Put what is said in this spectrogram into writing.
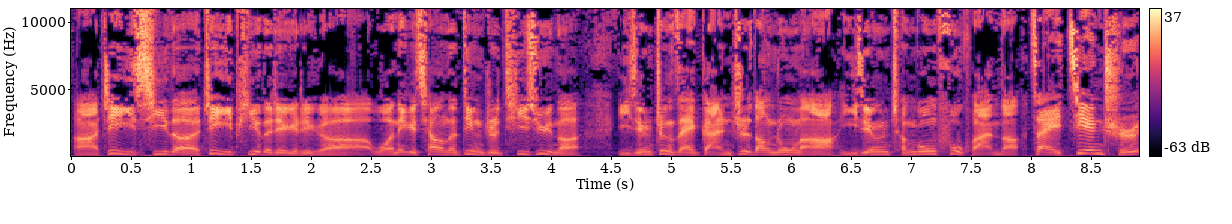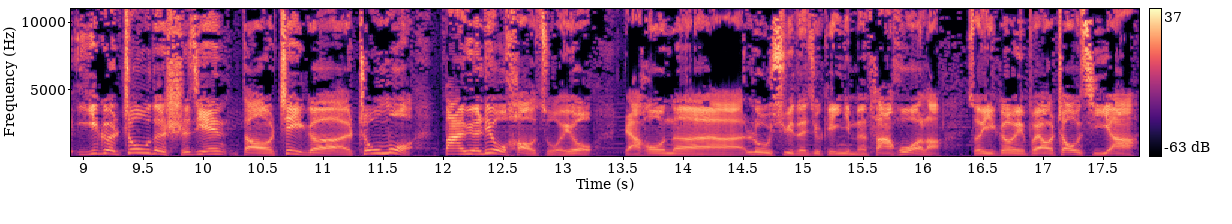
啊，这一期的这一批的这个这个我那个枪的定制 T 恤呢，已经正在赶制当中了啊，已经成功付款的，在坚持一个周的时间，到这个周末八月六号左右，然后呢，陆续的就给你们发货了，所以各位不要着急啊。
